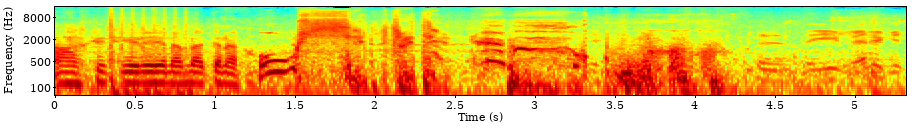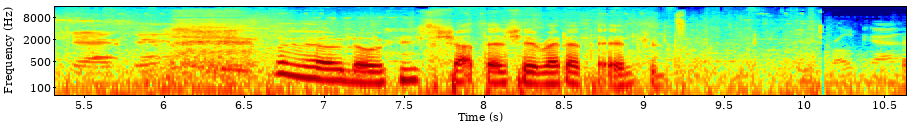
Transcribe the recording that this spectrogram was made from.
I could get in, I'm not gonna. Oh shit, it's right there. You better get your ass in. Oh no, he shot that shit right at the entrance. Everything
